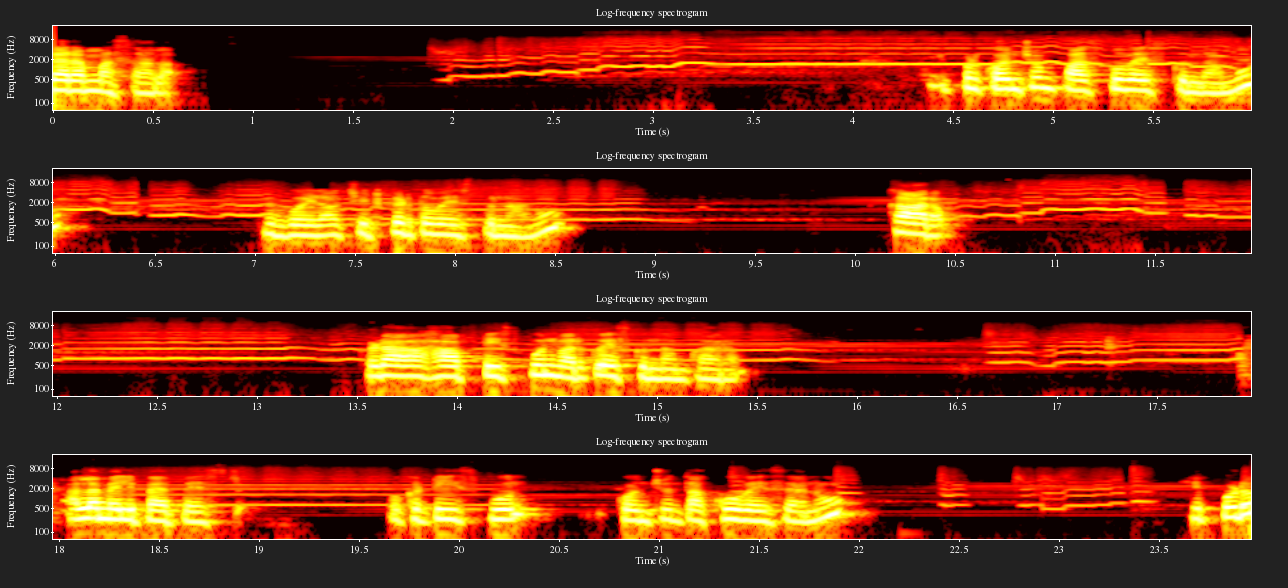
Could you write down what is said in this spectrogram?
గరం మసాలా. ఇప్పుడు కొంచెం పసుపు వేసుకుందాము. ఇదిగో ఇలా చిటికెడుతో వేస్తున్నాను. కారం. ఇక్కడ హాఫ్ టీ స్పూన్ వరకు వేసుకుందాం కారం. అల్లం వెల్లిపాయ పేస్ట్ ఒక టీ స్పూన్. కొంచెం తక్కువ వేసాను. ఇప్పుడు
